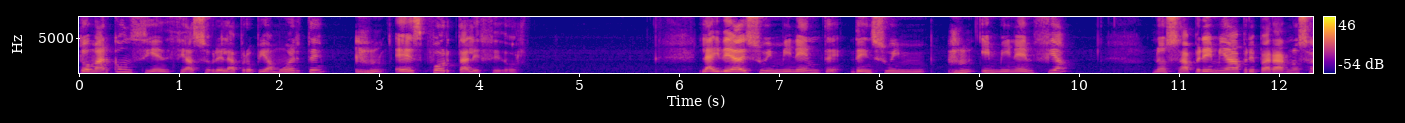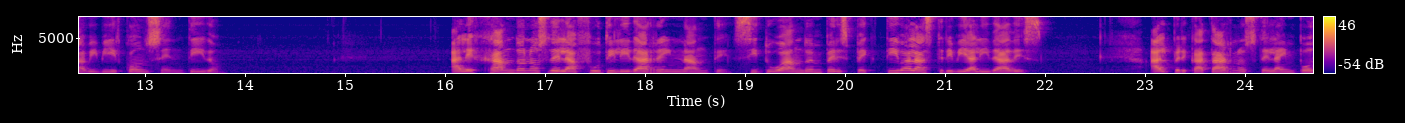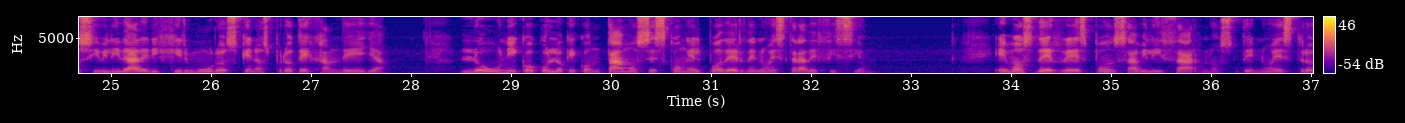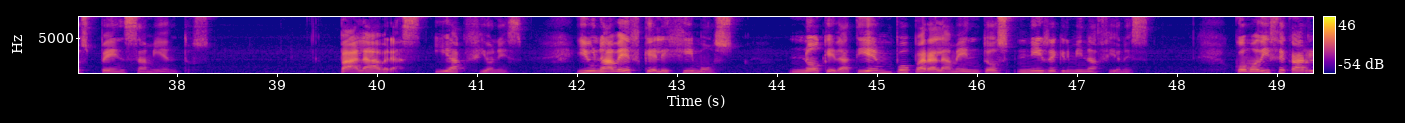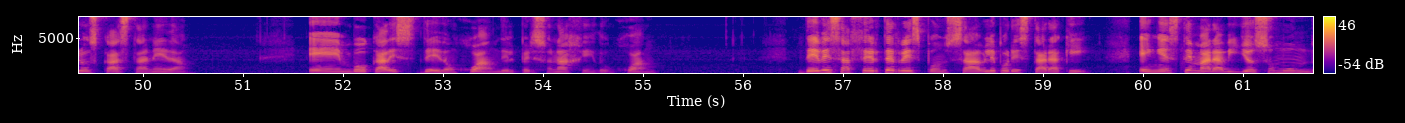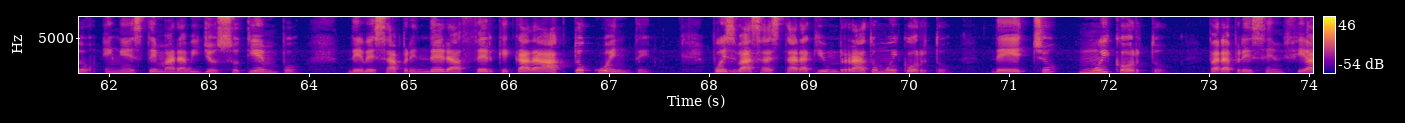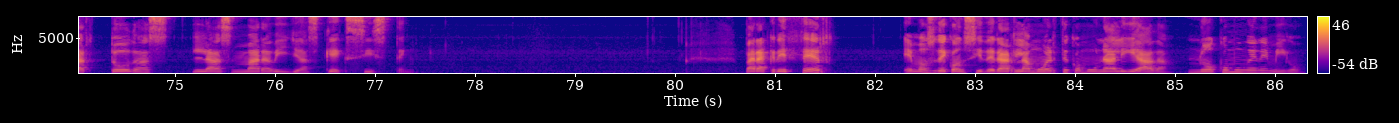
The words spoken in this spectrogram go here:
Tomar conciencia sobre la propia muerte es fortalecedor. La idea de su inminente, de su inminencia, nos apremia a prepararnos a vivir con sentido, alejándonos de la futilidad reinante, situando en perspectiva las trivialidades, al percatarnos de la imposibilidad de erigir muros que nos protejan de ella, lo único con lo que contamos es con el poder de nuestra decisión. Hemos de responsabilizarnos de nuestros pensamientos, palabras y acciones, y una vez que elegimos, no queda tiempo para lamentos ni recriminaciones. Como dice Carlos Castaneda, en boca de, Don Juan, del personaje Don Juan, debes hacerte responsable por estar aquí, en este maravilloso mundo, en este maravilloso tiempo. Debes aprender a hacer que cada acto cuente, pues vas a estar aquí un rato muy corto, de hecho, muy corto, para presenciar todas las maravillas que existen. Para crecer, hemos de considerar la muerte como una aliada, no como un enemigo.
